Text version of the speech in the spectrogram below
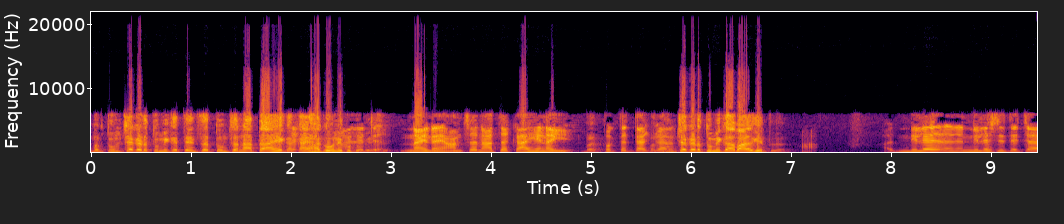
मग तुमच्याकडे तुम्ही त्यांचं तुमचं नातं आहे का काय? हगवणे कुटुंबीय नाही नाही आमचं नातं काही नाही. फक्त त्या तुमच्याकडे तुम्ही का बाळ घेतलं? निले निलेश त्याच्या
